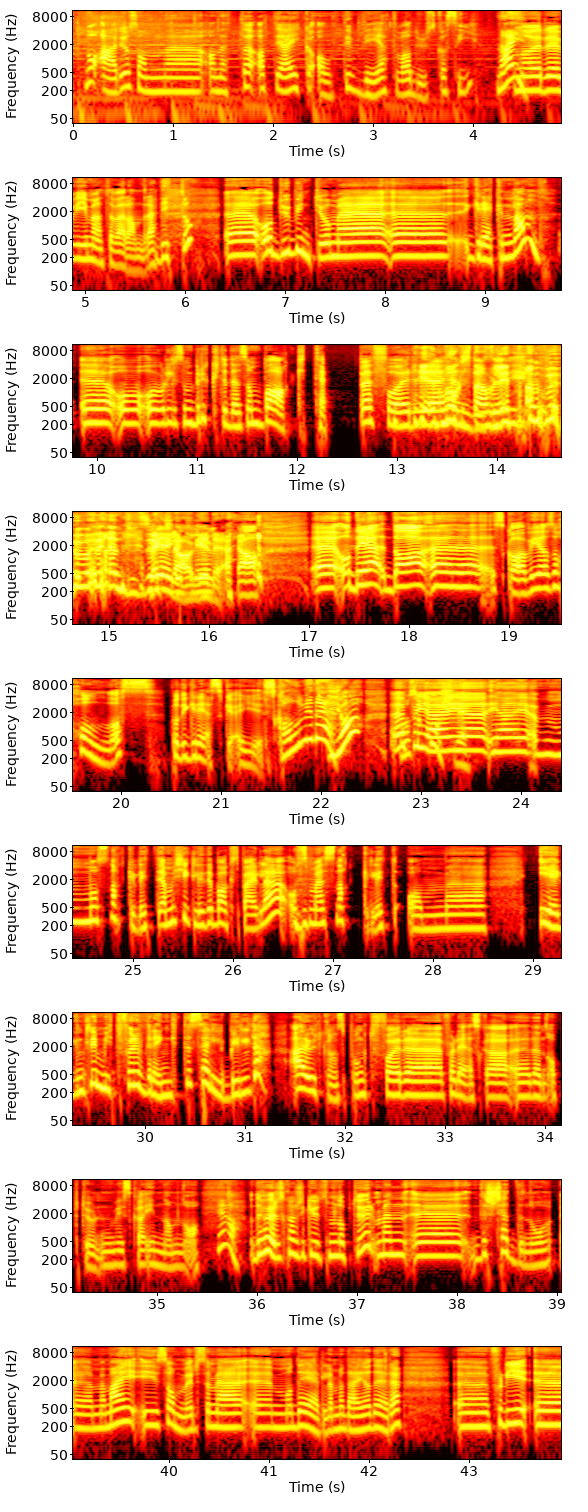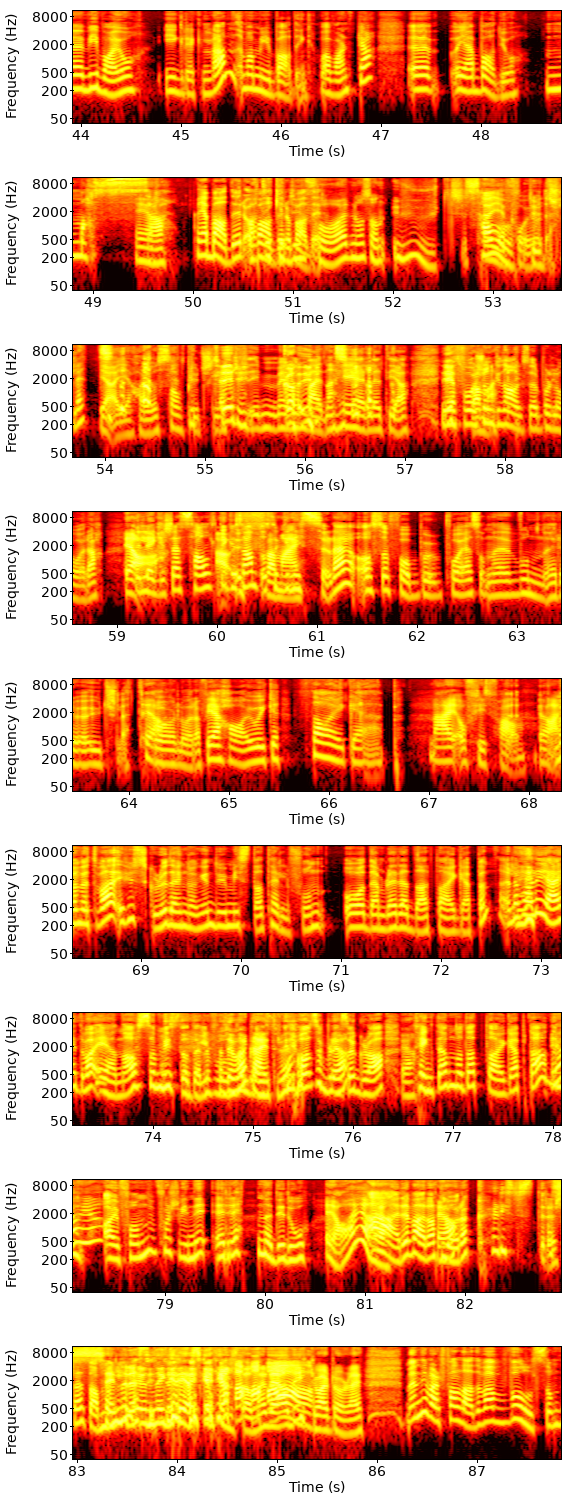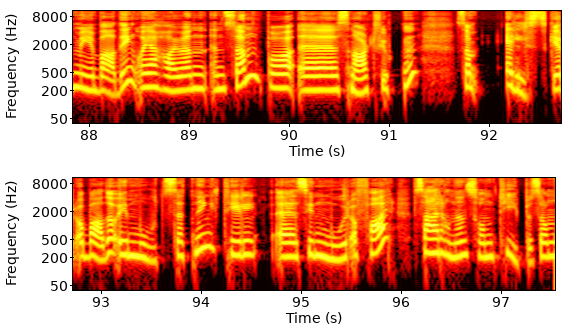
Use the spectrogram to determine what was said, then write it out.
Nå er det jo sånn, eh, Anette, at jeg ikke alltid vet hva du skal si Nei, når eh, vi møter hverandre. ditto. Uh, og du begynte jo med uh, Grekenland, uh, og, og liksom brukte det som bakteppe for Bokstavelig hendelser, i eget Beklager det. Ja. Eh, og det, da eh, skal vi altså holde oss på de greske øyer. Skal vi det? Ja, eh, for jeg, jeg må snakke litt Jeg må kikke litt i bakspeilet, og så må jeg snakke litt om eh, Egentlig mitt forvrengte selvbilde er utgangspunkt for, eh, for det jeg skal, eh, den oppturen vi skal innom nå. Ja. Og det høres kanskje ikke ut som en opptur, men eh, det skjedde noe med meg i sommer som jeg må dele med deg og dere. Eh, fordi vi var jo i Grekenland. Det var mye bading. Det var varmt, ja. Eh, og jeg bader jo masse. ja. Jeg bader og bader og bader At ikke du får noe sånn ut, saltutslett. Ja, jeg har jo saltutslett mellom beina hele tida. Jeg får sånn gnagsår på låra. Det legger seg salt, ikke sant, og så gnisser det, og så får, får jeg sånne vonde røde utslett på låra. For jeg har jo ikke thigh gap. Nei, å fy faen. Men vet du hva? Husker du den gangen du mista telefonen, og den ble redda av thigh gapen? Eller var det jeg? Det var en av oss som mista telefonen. Ja, det var deg, tror jeg. Ja, så ble Ja. så glad. Ja. Tenk deg om du hadde hatt thigh gap da. Den iPhonen forsvinner rett nedi do. ja, ja, ja. Ære være at Ja. låra klistrer seg sammen. Selv under greske tilstander. Det hadde ikke vært ålreit. Men i hvert fall da, det var voldsomt mye bading, og jeg har jo en, en sønn på eh, snart 14 som elsker å bade, og i motsetning til eh, sin mor og far, så er han en sånn type som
